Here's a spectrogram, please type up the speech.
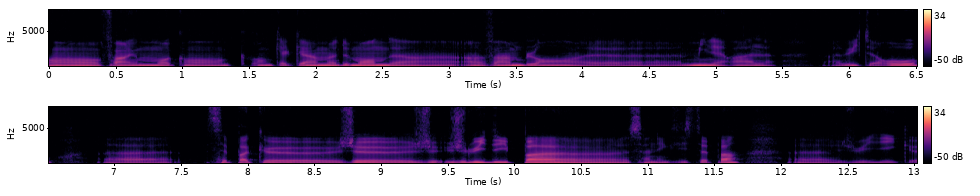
quand, enfin, moi, quand, quand quelqu'un me demande un, un vin blanc euh, minéral à 8 euros, euh, c'est pas que je, je, je lui dis pas euh, ça n'existe pas. Euh, je lui dis que,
